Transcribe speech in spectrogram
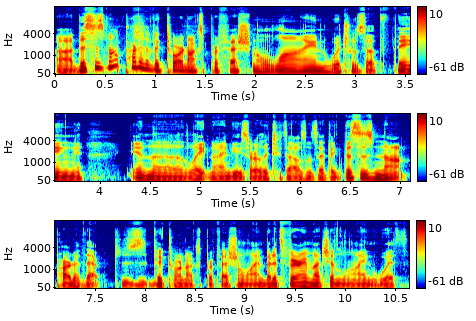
Uh, this is not part of the Victorinox professional line, which was a thing in the late '90s, early 2000s. I think this is not part of that Victorinox professional line, but it's very much in line with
